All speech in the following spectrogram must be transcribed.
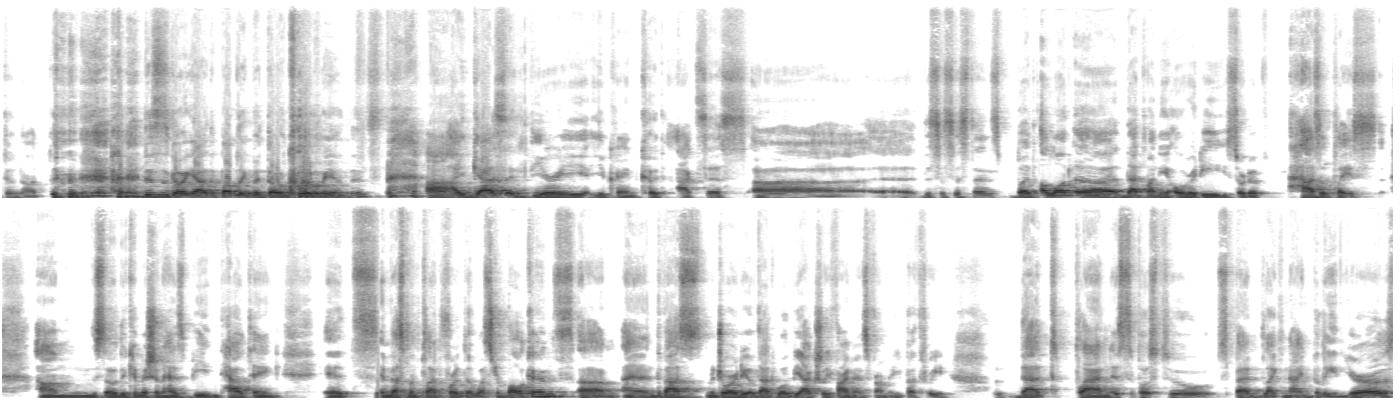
do not, this is going out in the public, but don't quote me on this. Uh, I guess, in theory, Ukraine could access uh, this assistance, but a lot uh, that money already sort of has a place. Um, so the Commission has been touting its investment plan for the Western Balkans, um, and the vast majority of that will be actually financed from IPA 3 that plan is supposed to spend like 9 billion euros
